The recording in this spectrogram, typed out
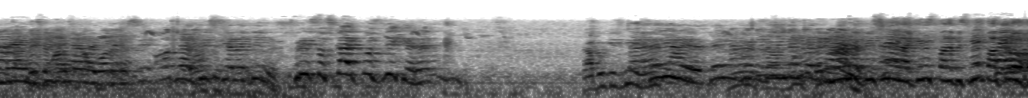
email είχε μια ανακοίνωση, μια αντίστοιχη ανακοίνωση. Πριν στο Skype πώς βγήκε ρε; Καπουκισμοί, ε. Δεν είναι, δεν είναι. Περιμένουμε επίσημη ανακοίνωση του Πανεπιστημίου Πατρών.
